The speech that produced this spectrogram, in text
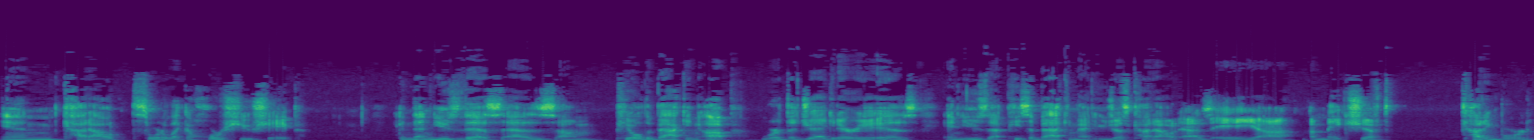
and cut out sort of like a horseshoe shape. You can then use this as um, peel the backing up where the jagged area is and use that piece of backing that you just cut out as a, uh, a makeshift cutting board.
